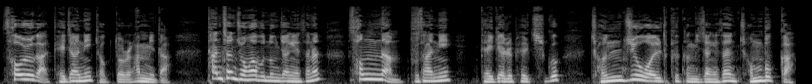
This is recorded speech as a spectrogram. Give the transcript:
서울과 대전이 격돌을 합니다. 탄천 종합운동장에서는 성남, 부산이 대결을 펼치고 전주 월드컵 경기장에서는 전북과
